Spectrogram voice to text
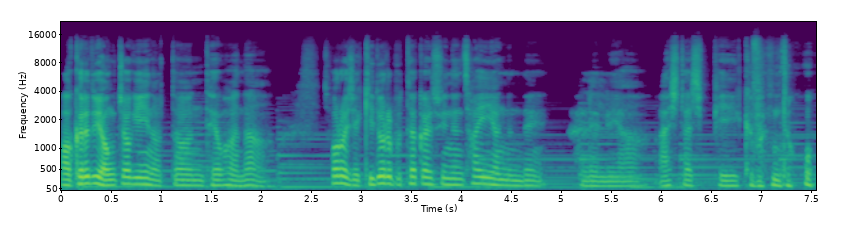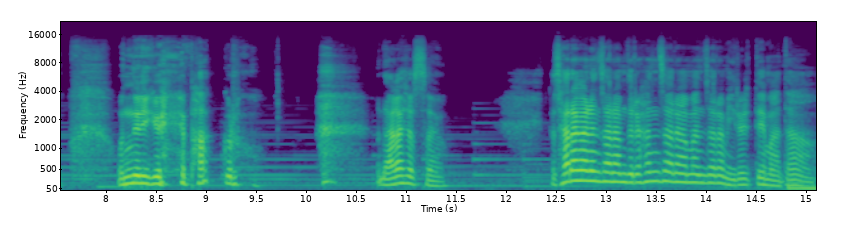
아 그래도 영적인 어떤 대화나 서로 이제 기도를 부탁할 수 있는 사이였는데 할렐루야 아시다시피 그분도 온누리 교회 밖으로 나가셨어요. 사랑하는 사람들을 한 사람 한 사람 잃을 때마다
